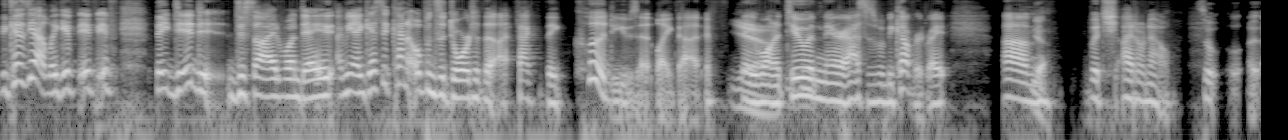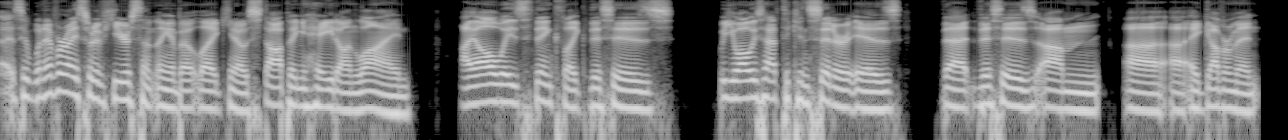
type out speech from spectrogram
because yeah, like if if if they did decide one day, I mean, I guess it kind of opens the door to the fact that they could use it like that if they wanted to, and their asses would be covered, right? Um, Yeah. Which I don't know. So, I- I so whenever I sort of hear something about like you know stopping hate online, I always think like this is what you always have to consider is that this is um uh, uh, a government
